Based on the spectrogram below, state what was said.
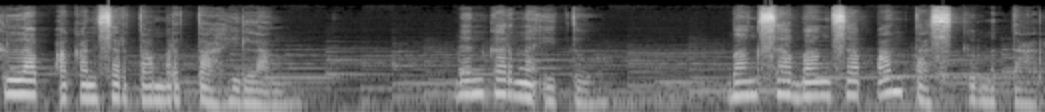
gelap akan serta-merta hilang. Dan karena itu, bangsa-bangsa pantas gemetar.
